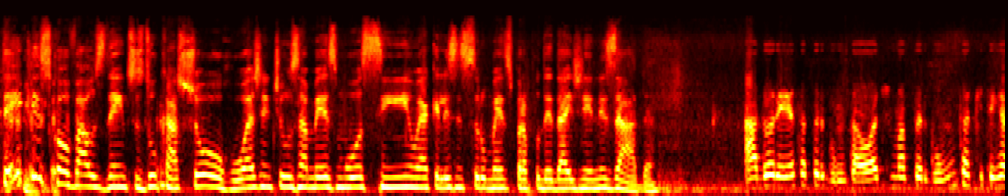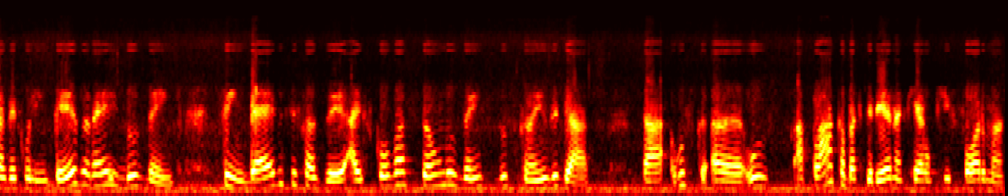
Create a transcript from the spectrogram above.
Tem que escovar os dentes do cachorro ou a gente usa mesmo o ossinho, é aqueles instrumentos para poder dar higienizada? Adorei essa pergunta, ótima pergunta que tem a ver com limpeza, né, e dos dentes. Sim, deve se fazer a escovação dos dentes dos cães e gatos tá? Os, uh, os, a placa bacteriana, que é o que forma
